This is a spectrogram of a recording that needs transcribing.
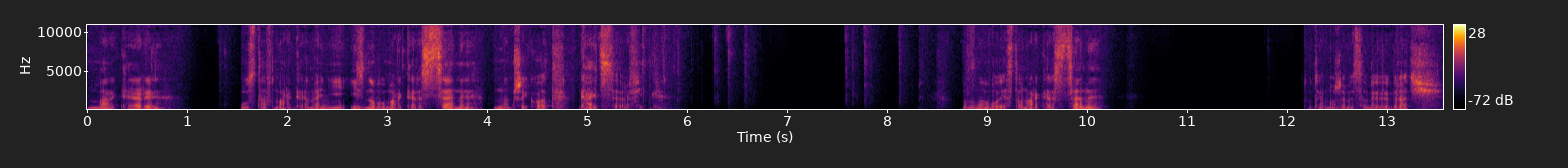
Markery, Ustaw marker menu i znowu marker sceny, na przykład kitesurfing. Znowu jest to marker sceny. Tutaj możemy sobie wybrać,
